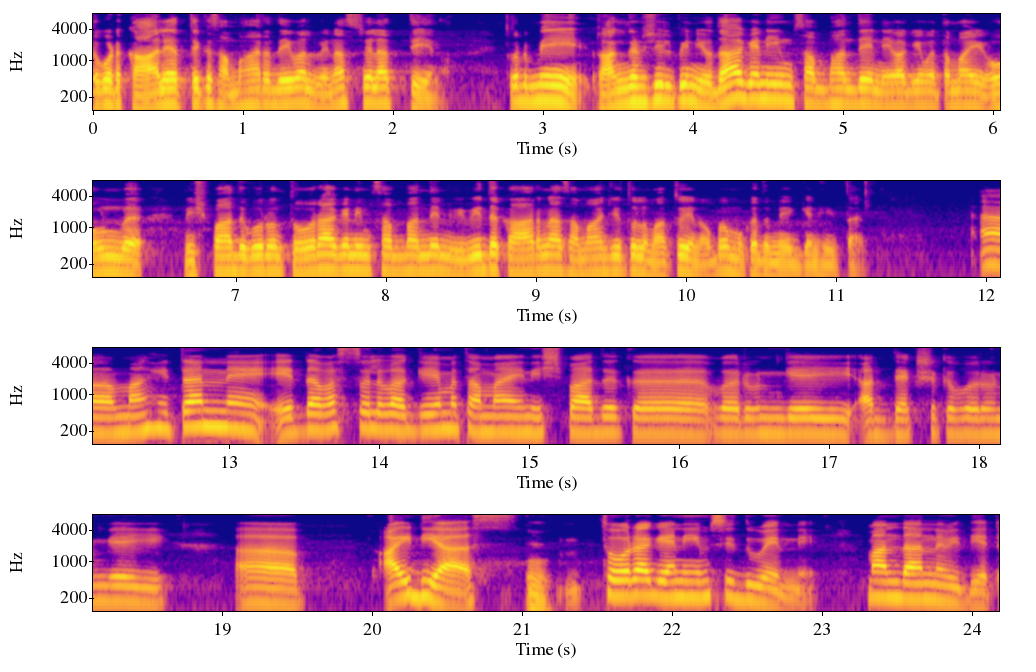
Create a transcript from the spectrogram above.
එතකොට කාලයත් එක්ක සමහර දේවල් වෙනස් වෙලත් තියෙනවා. එතකොට මේ රංගන ශිල්පීන් යොදා ගැනීම සම්බන්ධයෙන් ඒ වගේම තමයි ඔවුන්ව නිෂ්පාදකරුන් තෝරා ගැනීම සම්බන්ධයෙන් විවිධ කාරණා සමාජය තුළ මතුවෙන. ඔබ මොකද මේක ගැන හිතන්නේ? මං හිතන්නේ ඒ දවස්වල වගේම තමයි නිෂ්පාදකවරුන්ගේ අධ්‍යක්ෂකවරුන්ගේ අයිඩියස් තෝරා ගැනීම් සිදුවෙන්නේ මන් දන්න විදියට.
